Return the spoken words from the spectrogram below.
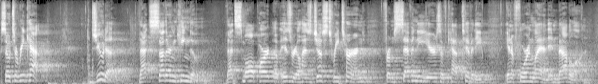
So, to recap, Judah, that southern kingdom, that small part of Israel, has just returned from 70 years of captivity in a foreign land in Babylon.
